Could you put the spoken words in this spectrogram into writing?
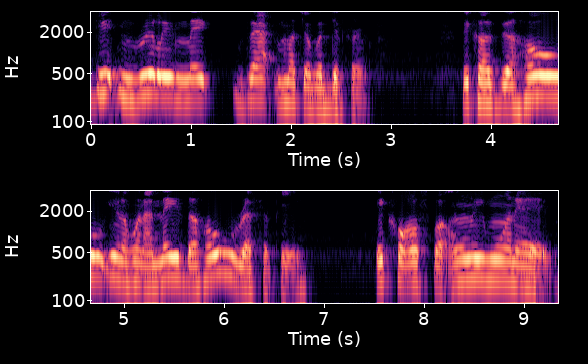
didn't really make that much of a difference. Because the whole, you know, when I made the whole recipe, it calls for only one egg.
